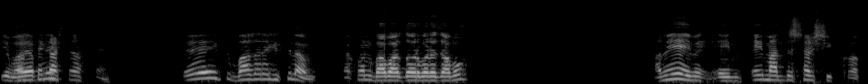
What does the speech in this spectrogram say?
কি ভাই আপনি? আসছেন? এই একটু বাজারে গেছিলাম। এখন বাবার দরবারে যাব। আমি এই- এই মাদ্রাসার শিক্ষক।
